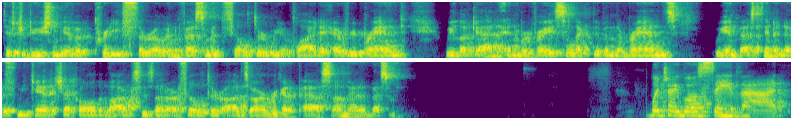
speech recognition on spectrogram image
distribution. We have a pretty thorough investment filter we apply to every brand we look at, and we're very selective in the brands we invest in. And if we can't check all the boxes on our filter, odds are we're going to pass on that investment. Which I will say that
